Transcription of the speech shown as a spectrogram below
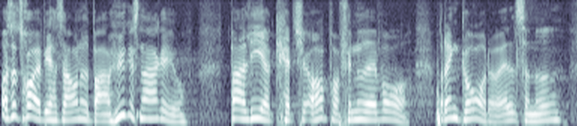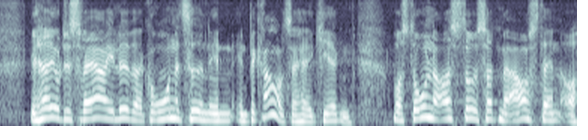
Og så tror jeg, vi har savnet bare hyggesnakke jo. Bare lige at catche op og finde ud af, hvor, hvordan går det og alt sådan noget. Vi havde jo desværre i løbet af coronatiden en, en begravelse her i kirken, hvor stolene også stod sådan med afstand, og,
